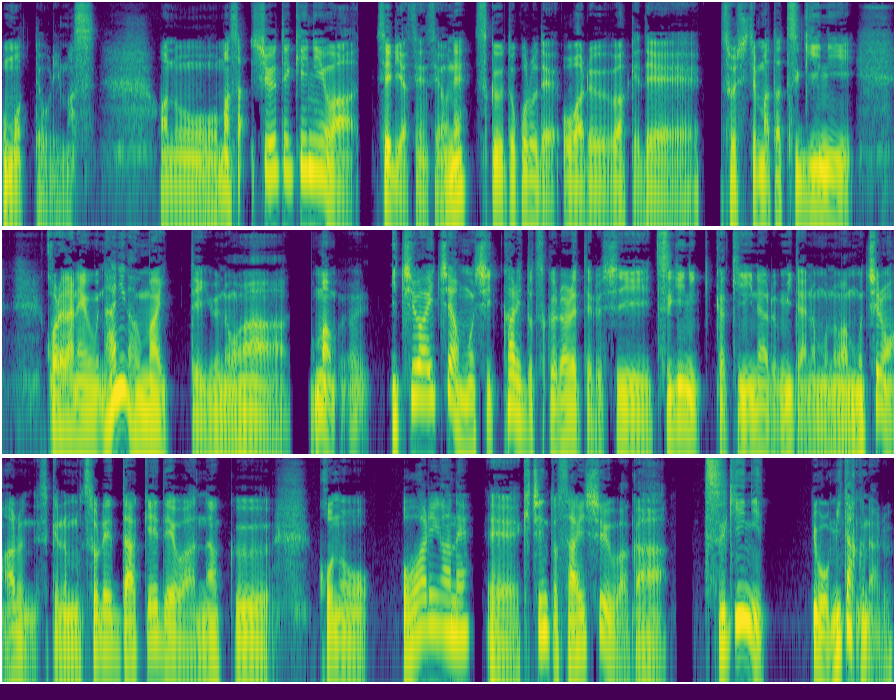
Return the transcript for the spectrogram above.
思っております。あの、まあ、最終的にはセリア先生をね、救うところで終わるわけで、そしてまた次に、これがね、何がうまいっていうのは、まあ、一話一話もしっかりと作られてるし、次にが気になるみたいなものはもちろんあるんですけども、それだけではなく、この終わりがね、えーきちんと最終話が次にを見たくなる。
